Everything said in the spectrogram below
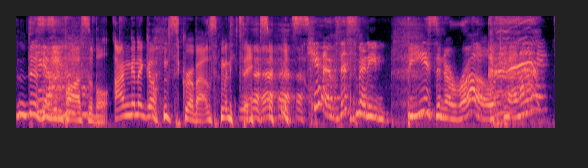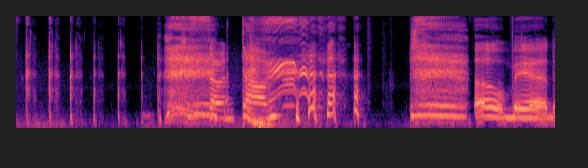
this is impossible. I'm going to go and scrub out some of these answers. Can't have this many bees in a row, can I? So dumb. oh, man.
